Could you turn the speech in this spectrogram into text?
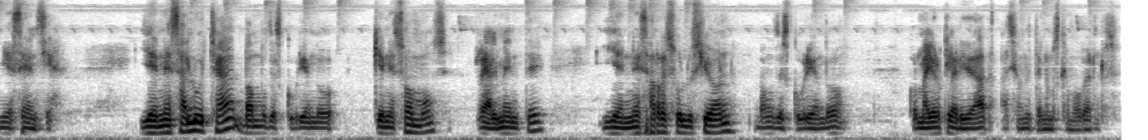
mi esencia. Y en esa lucha vamos descubriendo quiénes somos realmente y en esa resolución vamos descubriendo con mayor claridad hacia dónde tenemos que movernos.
